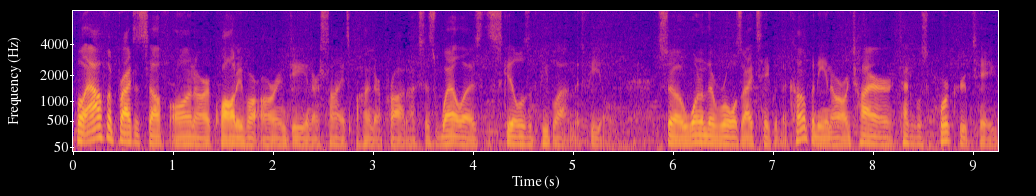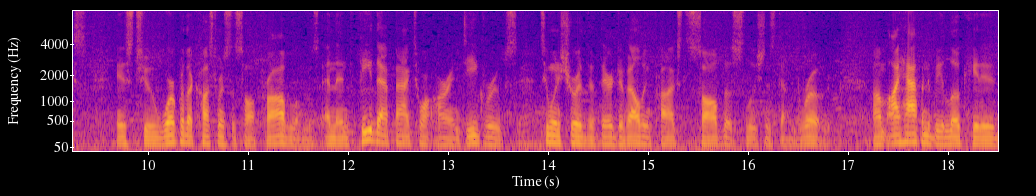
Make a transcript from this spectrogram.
Well, Alpha prides itself on our quality of our R&D and our science behind our products, as well as the skills of the people out in the field. So one of the roles I take with the company and our entire technical support group takes is to work with our customers to solve problems and then feed that back to our R&D groups to ensure that they're developing products to solve those solutions down the road. Um, I happen to be located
